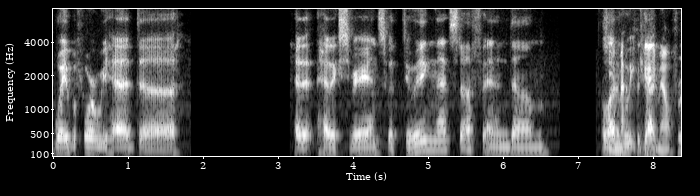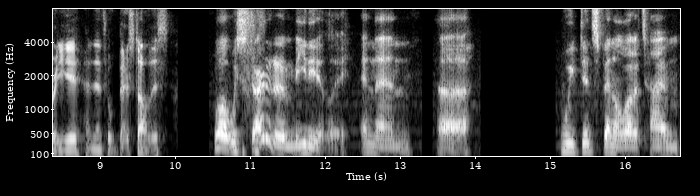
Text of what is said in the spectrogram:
way before we had uh, had had experience with doing that stuff, and um, a So lot of mapped we the cut- game out for a year and then thought, better start this. Well, we started it immediately, and then uh, we did spend a lot of time.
